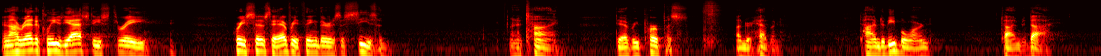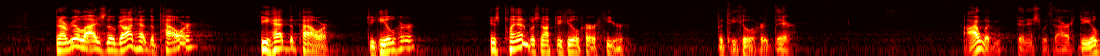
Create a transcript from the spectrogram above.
And I read Ecclesiastes 3, where he says to everything there is a season and a time to every purpose under heaven time to be born, time to die. And I realized though God had the power, He had the power to heal her, His plan was not to heal her here, but to heal her there. I wasn't finished with our deal.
